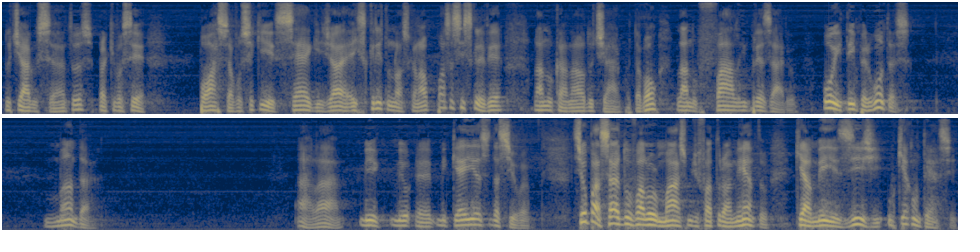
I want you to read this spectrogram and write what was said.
do Tiago Santos, para que você possa, você que segue, já é inscrito no nosso canal, possa se inscrever lá no canal do Tiago, tá bom? Lá no Fala Empresário. Oi, tem perguntas? Manda. Ah, lá, Mi, é, da Silva. Se eu passar do valor máximo de faturamento que a MEI exige, o que acontece?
